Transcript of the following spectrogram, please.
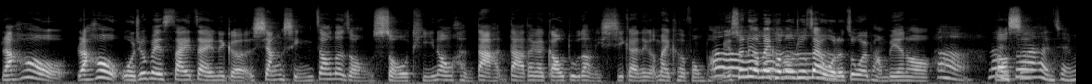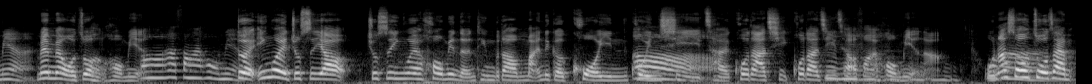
然后然后我就被塞在那个箱型，你知道那种手提那种很大很大，大概高度到你膝盖那个麦克风旁边，嗯所以那个麦克风就在我的座位旁边哦。嗯，老师很前面没有没有，我坐很后面。哦，他放在后面。对，因为就是要，就是因为后面的人听不到麦，那个扩音扩音器哦才扩大器扩大机才要放在后面啊。我那时候坐在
